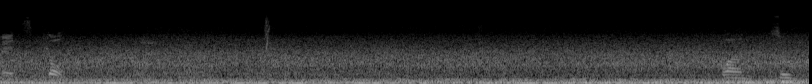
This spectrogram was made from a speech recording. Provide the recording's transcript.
Let's go One,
